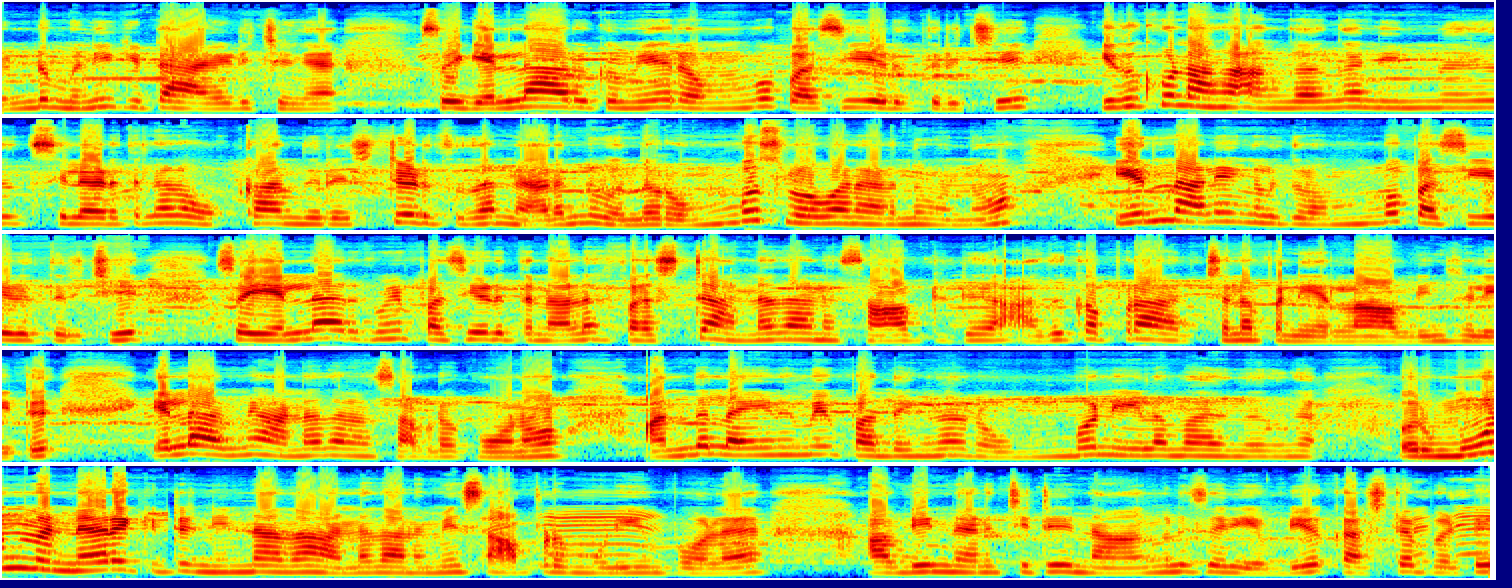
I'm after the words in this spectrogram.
ரெண்டு மணிக்கிட்ட ஆயிடுச்சுங்க. ஸோ எல்லாருக்குமே ரொம்ப பசி எடுத்துருச்சு. இதுக்கும் நாங்கள் அங்கங்கே நின்று சில இடத்துல உட்காந்து ரெஸ்ட் எடுத்து தான் நடந்து வந்தோம். ரொம்ப ஸ்லோவாக நடந்து வந்தோம். இருந்தாலும் எங்களுக்கு ரொம்ப பசி எடுத்துருச்சு. ஸோ எல்லாருக்குமே பசி எடுத்தனால ஃபஸ்ட்டு அன்னதானம் சாப்பிட்டுட்டு அதுக்கப்புறம் அர்ச்சனை பண்ணிடலாம் அப்படின்னு சொல்லிட்டு எல்லாருமே அன்னதானம் சாப்பிட போனோம். அந்த லைனுமே பார்த்திங்கன்னா ரொம்ப நீளமாக இருந்ததுங்க. ஒரு மூணு மணி நேரம் கிட்ட நின்னா தான் அன்னதானமே சாப்பிட முடியும் போல் அப்படின்னு நினச்சிட்டு நாங்களும் சரி எப்படியோ கஷ்டப்பட்டு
